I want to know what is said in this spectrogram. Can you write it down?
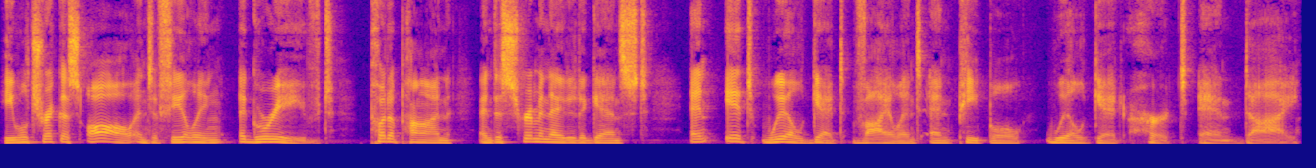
he will trick us all into feeling aggrieved, put upon, and discriminated against and it will get violent and people will get hurt and die.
